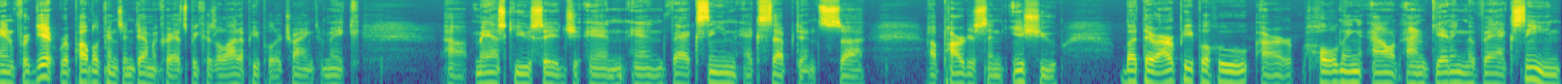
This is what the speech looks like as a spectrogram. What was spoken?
and forget Republicans and Democrats because a lot of people are trying to make uh, mask usage and and vaccine acceptance uh, a partisan issue, but there are people who are holding out on getting the vaccine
